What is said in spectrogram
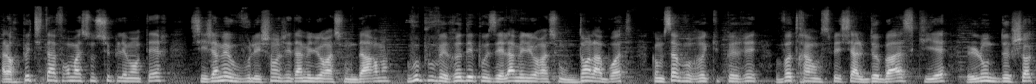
Alors petite information supplémentaire, si jamais vous voulez changer d'amélioration d'arme, vous pouvez redéposer l'amélioration dans la boîte, comme ça vous récupérez votre arme spéciale de base qui est l'onde de choc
